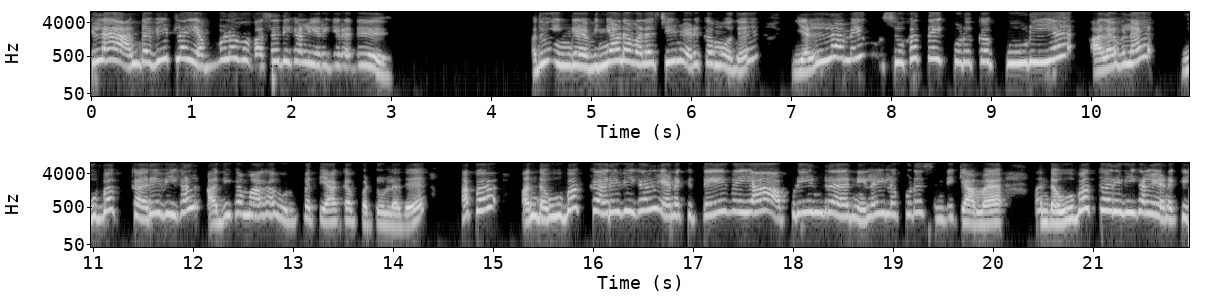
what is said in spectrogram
இல்ல அந்த வீட்டுல எவ்வளவு வசதிகள் இருக்கிறது. அதுவும் இங்க விஞ்ஞான வளர்ச்சின்னு எடுக்கும் போது எல்லாமே சுகத்தை கொடுக்கக்கூடிய அளவுல உபகருவிகள் அதிகமாக உற்பத்தியாக்கப்பட்டுள்ளது. அப்ப அந்த உபகருவிகள் எனக்கு தேவையா? அப்படின்ற நிலையில கூட சிந்திக்காம, அந்த உபகருவிகள் எனக்கு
